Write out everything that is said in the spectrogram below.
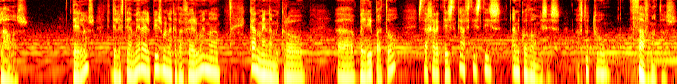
λαός. Τέλος, την τελευταία μέρα ελπίζουμε να καταφέρουμε να κάνουμε ένα μικρό περίπατο στα χαρακτηριστικά αυτής της ανοικοδόμησης, αυτού του θαύματος.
